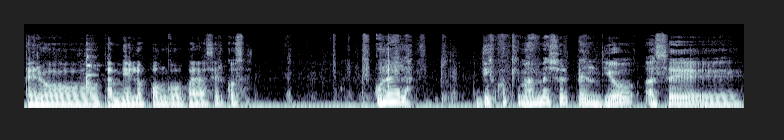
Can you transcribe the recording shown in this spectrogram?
pero también los pongo para hacer cosas. Uno de los discos que más me sorprendió hace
